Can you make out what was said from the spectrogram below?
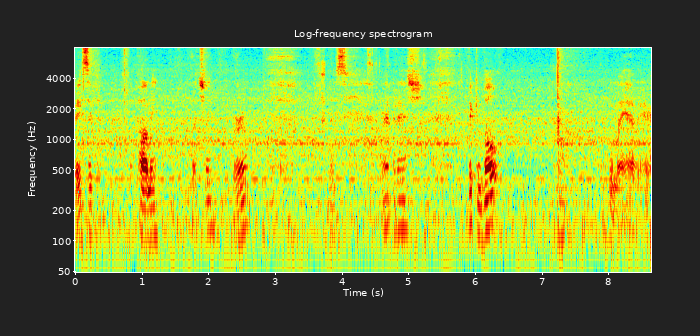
Basic, Palmy, Fletchling, Burrow. Nice. Rapidash. Vikavolt. Who might have it here?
